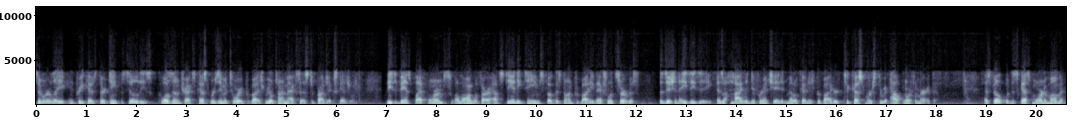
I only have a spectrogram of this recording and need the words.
Similarly, in Precoat's 13 facilities, CoilZone tracks customers' inventory and provides real-time access to project scheduling. These advanced platforms, along with our outstanding teams focused on providing excellent service, position AZZ as a highly differentiated metal coatings provider to customers throughout North America. As Philip will discuss more in a moment,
